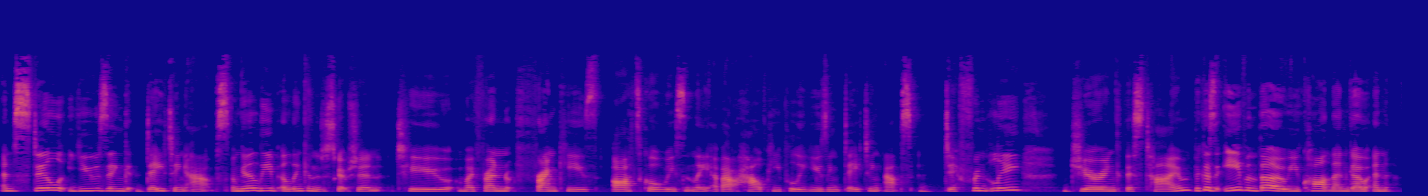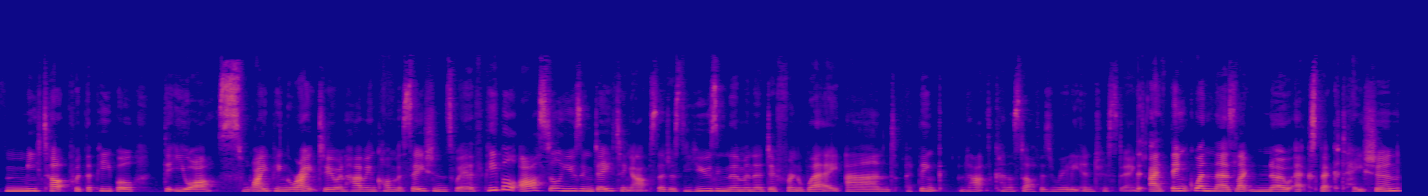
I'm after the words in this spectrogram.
and still using dating apps. I'm going to leave a link in the description to my friend Frankie's article recently about how people are using dating apps differently during this time because even though you can't then go and meet up with the people that you are swiping right to and having conversations with, people are still using dating apps. They're just using them in a different way. And I think that kind of stuff is really interesting. I think when there's like no expectation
